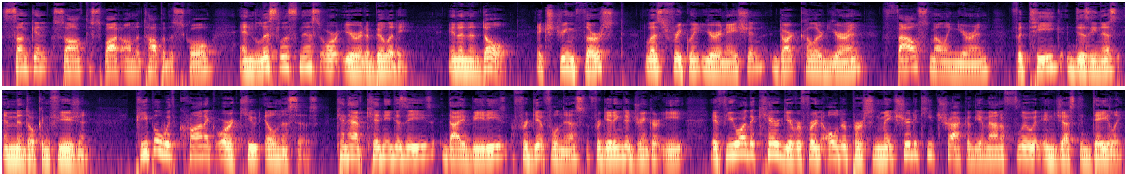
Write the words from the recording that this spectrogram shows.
sunken soft spot on the top of the skull, and listlessness or irritability. In an adult, extreme thirst, less frequent urination, dark colored urine, foul smelling urine, fatigue, dizziness, and mental confusion. People with chronic or acute illnesses can have kidney disease, diabetes, forgetfulness, forgetting to drink or eat. If you are the caregiver for an older person, make sure to keep track of the amount of fluid ingested daily.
